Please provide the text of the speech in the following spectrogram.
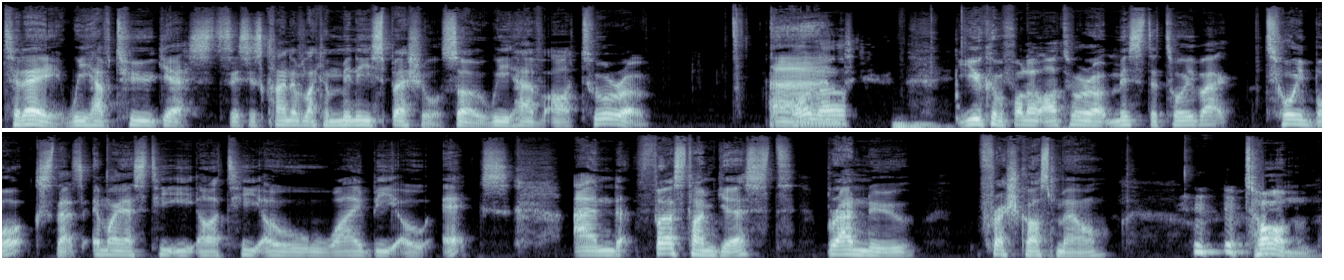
today we have two guests. This is kind of like a mini special. So we have Arturo. And Hola. you can follow Arturo at Mr. Toyback. Toy Box. That's M I S T E R T O Y B O X. And first time guest, brand new, fresh car smell, Tom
